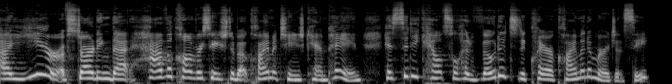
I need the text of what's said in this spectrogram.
a year of starting that Have a Conversation About Climate Change campaign, his city council had voted to declare a climate emergency,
